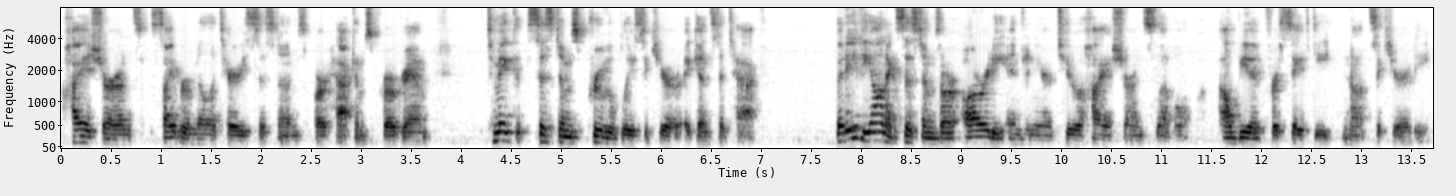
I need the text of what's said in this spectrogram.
High Assurance Cyber Military Systems, or HACMS program, to make systems provably secure against attack. But avionics systems are already engineered to a high assurance level, albeit for safety, not security.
